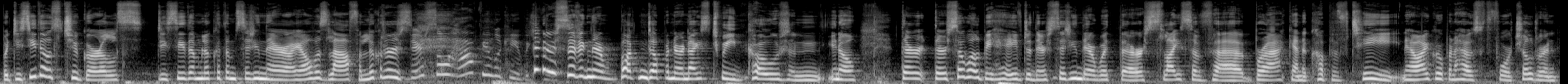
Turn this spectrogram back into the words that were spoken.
But do you see those two girls? Do you see them? Look at them sitting there. I always laugh and look at her. They're so happy looking at the Look at her sitting there, buttoned up in her nice tweed coat, and you know, they're they're so well behaved, and they're sitting there with their slice of uh, brack and a cup of tea. Now, I grew up in a house with four children,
